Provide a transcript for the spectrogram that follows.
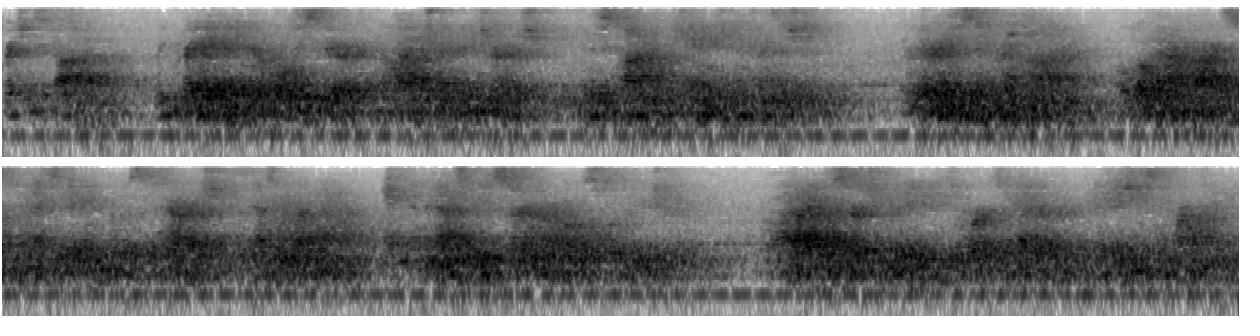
Gracious God, we pray that your Holy Spirit guide Trinity Church in this time of change and transition. During this interim time, open our hearts in thanksgiving for this parish as we are now, and as we discern our hopes for the future. Guide the search committee to work together in patience and harmony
